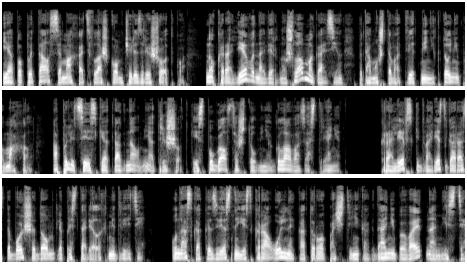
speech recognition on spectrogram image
Я попытался махать флажком через решетку, но королева, наверное, ушла в магазин, потому что в ответ мне никто не помахал, а полицейский отогнал меня от решетки, испугался, что у меня голова застрянет. Королевский дворец гораздо больше дом для престарелых медведей. У нас, как известно, есть караульный, которого почти никогда не бывает на месте,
